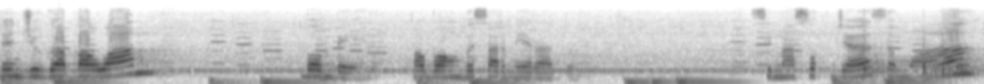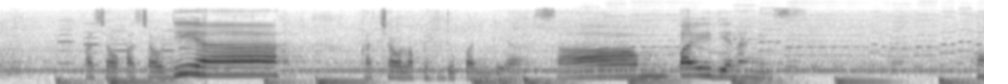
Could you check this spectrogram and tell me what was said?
dan juga bawang bombay atau bawang besar merah tu. Si masuk je semua kacau-kacau dia, kacaulah kehidupan dia sampai dia nangis. Sudah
